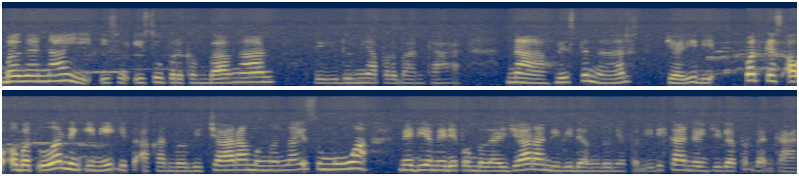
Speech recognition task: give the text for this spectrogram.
mengenai isu-isu perkembangan di dunia perbankan. Nah, listeners, jadi di podcast All About Learning ini kita akan berbicara mengenai semua media-media pembelajaran di bidang dunia pendidikan dan juga perbankan.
